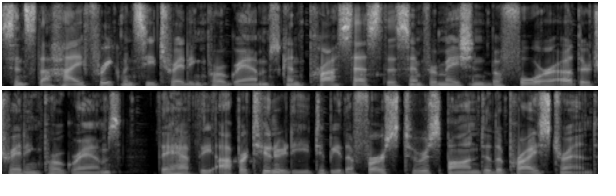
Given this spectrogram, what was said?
Since the high-frequency trading programs can process this information before other trading programs, they have the opportunity to be the first to respond to the price trend.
